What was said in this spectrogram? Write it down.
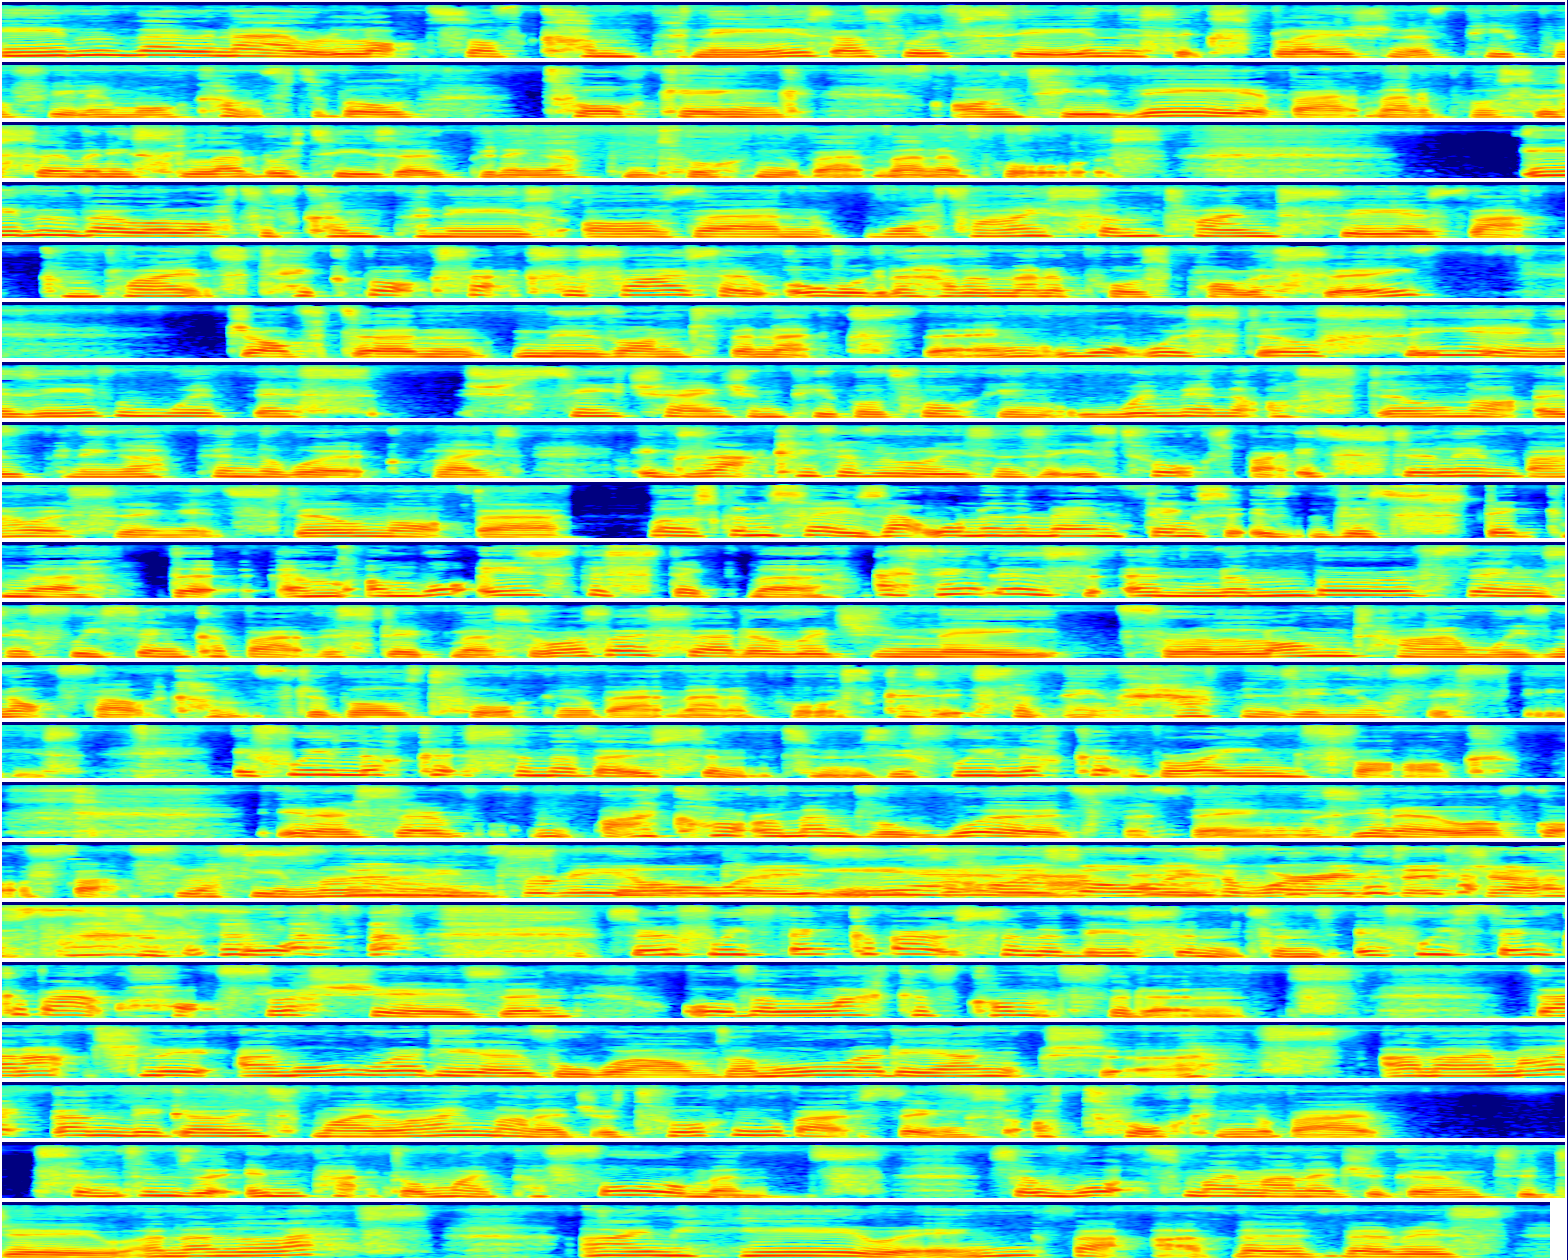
Even though now lots of companies, as we've seen, this explosion of people feeling more comfortable talking on TV about menopause, so so many celebrities opening up and talking about menopause even though a lot of companies are then what I sometimes see as that compliance tick box exercise. So, oh, we're going to have a menopause policy, job done, move on to the next thing. What we're still seeing is even with this sea change in people talking, women are still not opening up in the workplace exactly for the reasons that you've talked about. It's still embarrassing, it's still not there. Well, I was going to say, is that one of the main things, the stigma that, um, and what is the stigma? I think there's a number of things if we think about the stigma. So, as I said originally, for a long time, we've not felt comfortable talking about menopause because it's something that happens in your 50s. If we look at some of those symptoms, if we look at brain fog, you know, so I can't remember words for things. You know, I've got a fat, fluffy mind. for me, always yeah. it's always always a word that just. so if we think about some of these symptoms, if we think about hot flushes and or the lack of confidence, then actually I'm already overwhelmed. I'm already anxious, and I might then be going to my line manager talking about things or talking about symptoms that impact on my performance. So, what's my manager going to do? And unless I'm hearing that uh, there is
